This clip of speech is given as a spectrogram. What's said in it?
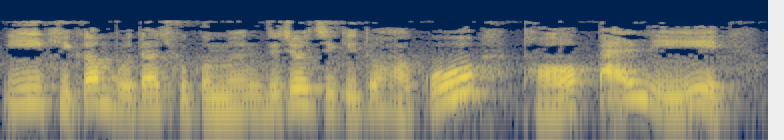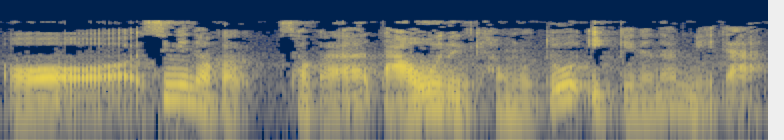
이 기간보다 조금은 늦어지기도 하고 더 빨리 어, 승인허가서가 나오는 경우도 있기는 합니다.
